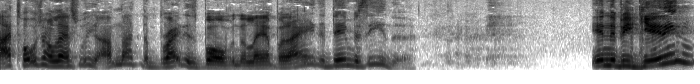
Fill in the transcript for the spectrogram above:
I told y'all last week, I'm not the brightest bulb in the lamp, but I ain't the dimmest either. In the beginning,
